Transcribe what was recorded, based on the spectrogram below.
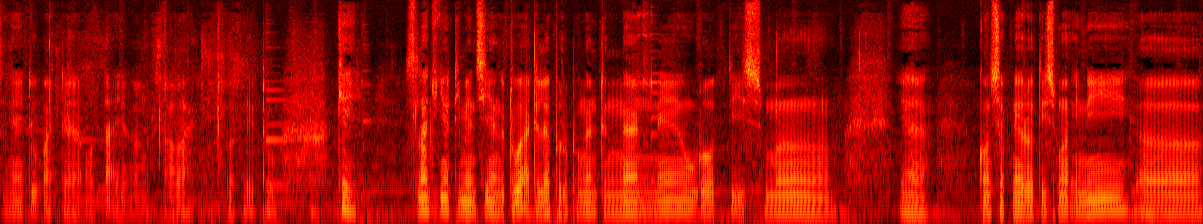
biasanya itu pada otak ya kalau nggak salah seperti itu oke. Selanjutnya dimensi yang kedua adalah berhubungan dengan neurotisme. Ya, konsep neurotisme ini uh,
